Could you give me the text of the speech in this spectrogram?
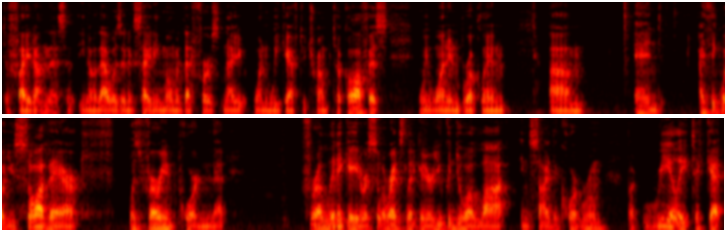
to fight on this. You know, that was an exciting moment that first night, one week after Trump took office. We won in Brooklyn. Um, and I think what you saw there was very important that for a litigator, a civil rights litigator, you can do a lot inside the courtroom, but really to get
